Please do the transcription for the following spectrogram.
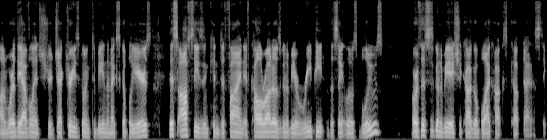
on where the Avalanche trajectory is going to be in the next couple of years. This offseason can define if Colorado is going to be a repeat of the St. Louis Blues or if this is going to be a Chicago Blackhawks Cup dynasty.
